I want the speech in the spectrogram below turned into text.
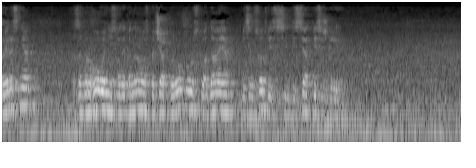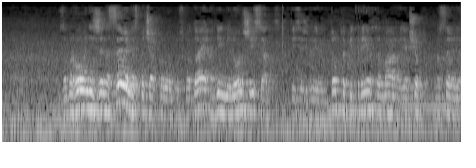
вересня, заборгованість водоканалу з початку року складає 880 тисяч гривень. Заборгованість же населення з початку року складає 1 мільйон 60 тисяч гривень. Тобто підприємство має, якщо б населення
